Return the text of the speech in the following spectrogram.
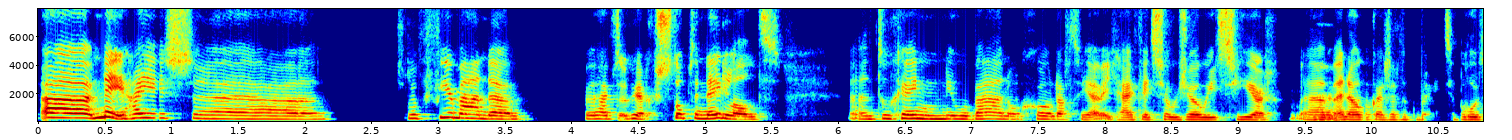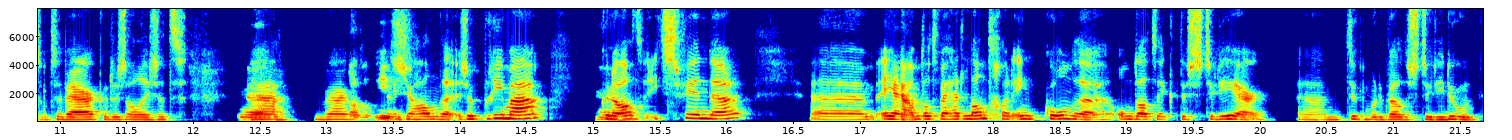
daar? Nee hij is uh, vier maanden. Hij heeft ook weer gestopt in Nederland. En toen geen nieuwe baan nog. Gewoon dacht, ja, weet je, hij vindt sowieso iets hier. Um, Ja, en ook, hij zegt ook, ik ben niet te beroerd om te werken. Dus al is het, ja, altijd met je handen is ook prima. We kunnen altijd iets vinden. Um, en ja, omdat we het land gewoon in konden, omdat ik dus studeer. Um, natuurlijk moet ik wel de studie doen.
